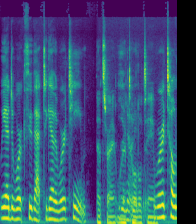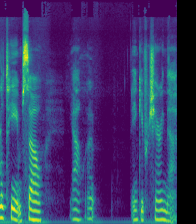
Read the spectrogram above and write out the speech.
we had to work through that together. We're a team. That's right. We're you a know, total team. We're a total team. So yeah, uh, thank you for sharing that.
